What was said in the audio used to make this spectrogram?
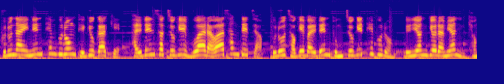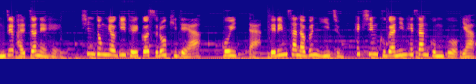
브루나이는 템브롱 대교가 개발된 서쪽의 무아라와 상대적으로 저개발된 동쪽의 테브롱을 연결하면 경제 발전의 해 신동력이 될 것으로 기대하고 있다. 대림산업은 이중 핵심 구간인 해상 공구 약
